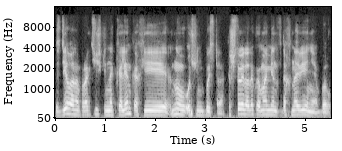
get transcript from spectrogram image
сделано практически на коленках и, ну, очень быстро что это такой момент вдохновения был.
